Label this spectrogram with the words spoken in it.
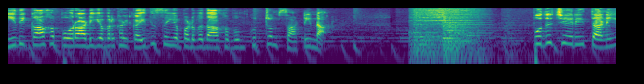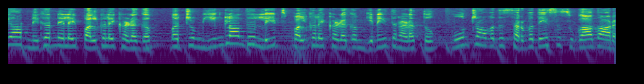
நீதிக்காக போராடியவர்கள் கைது செய்யப்படுவதாகவும் குற்றம் சாட்டினார். புதுச்சேரி தனியார் நிகர்நிலை பல்கலைக்கழகம் மற்றும் இங்கிலாந்து லீட்ஸ் பல்கலைக்கழகம் இணைந்து நடத்தும் மூன்றாவது சர்வதேச சுகாதார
